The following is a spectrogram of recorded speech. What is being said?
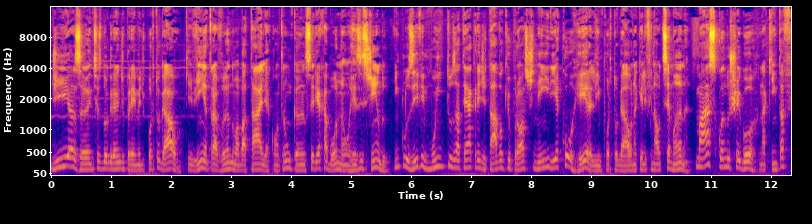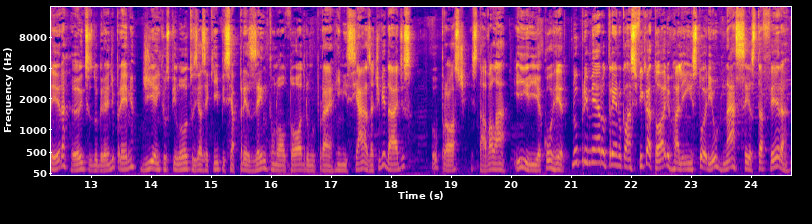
dias antes do Grande Prêmio de Portugal, que vinha travando uma batalha contra um câncer e acabou não resistindo. Inclusive, muitos até acreditavam que o Prost nem iria correr ali em Portugal naquele final de semana. Mas quando chegou na quinta-feira, antes do Grande Prêmio, dia em que os pilotos e as equipes se apresentam no autódromo para iniciar as atividades, o Prost estava lá e iria correr. No primeiro treino classificatório, ali em Estoril, na sexta-feira,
